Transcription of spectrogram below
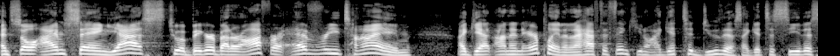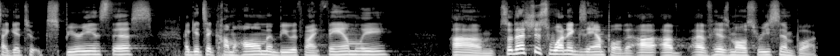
And so I'm saying yes to a bigger, better offer every time I get on an airplane. And I have to think, you know, I get to do this, I get to see this, I get to experience this, I get to come home and be with my family. Um, so that's just one example uh, of, of his most recent book.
